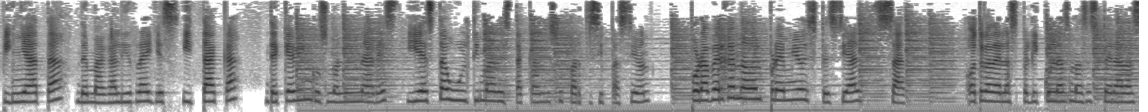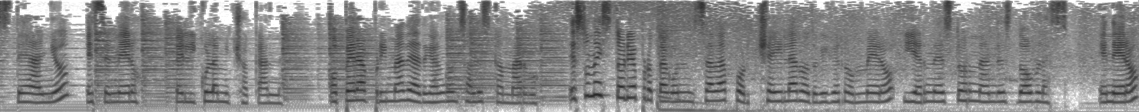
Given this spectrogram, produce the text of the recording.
Piñata de Magali Reyes, Itaca de Kevin Guzmán Linares y esta última destacando su participación por haber ganado el premio especial SAT. Otra de las películas más esperadas este año es Enero, película michoacana, ópera prima de Adrián González Camargo. Es una historia protagonizada por Sheila Rodríguez Romero y Ernesto Hernández Doblas. Enero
